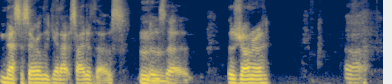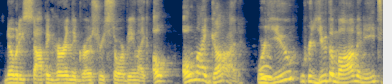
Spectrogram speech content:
necessarily get outside of those Mhm. those uh, those genre. Uh, Nobody's stopping her in the grocery store, being like, "Oh, oh my God, were you were you the mom in ET?"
